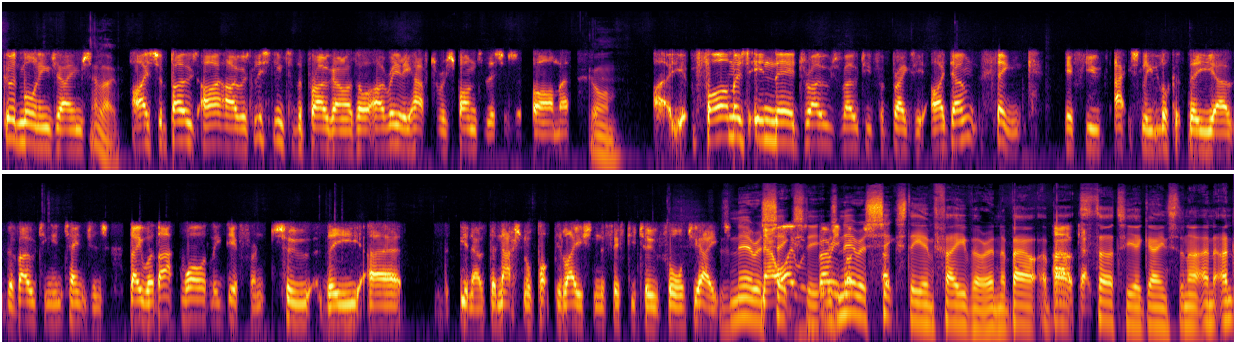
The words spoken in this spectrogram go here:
Good morning, James. Hello. I suppose I, I was listening to the programme. I thought I really have to respond to this as a farmer. Go on. Uh, farmers in their droves voted for Brexit. I don't think, if you actually look at the uh, the voting intentions, they were that wildly different to the uh, you know the national population, the 52, 48. It was near as now, 60. Was it was near as 60 in favour and about about okay. 30 against. And, and, and,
